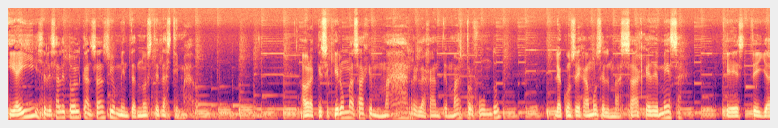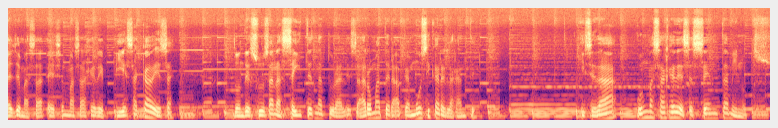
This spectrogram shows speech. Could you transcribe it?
Y ahí se le sale todo el cansancio mientras no esté lastimado. Ahora, que si quiere un masaje más relajante, más profundo, le aconsejamos el masaje de mesa, que este ya es, un masaje de pies a cabeza, donde se usan aceites naturales, aromaterapia, música relajante, y se da un masaje de 60 minutos.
